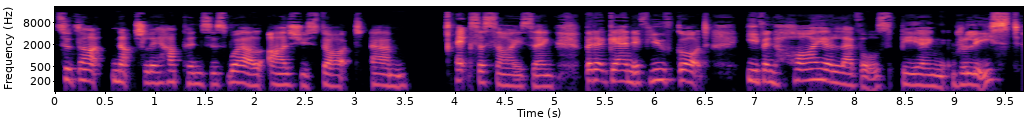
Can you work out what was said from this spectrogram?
So that naturally happens as well as you start um, exercising. But again, if you've got even higher levels being released,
